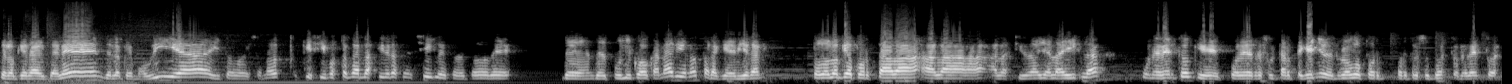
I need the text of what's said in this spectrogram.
de lo que era el Belén, de lo que movía y todo eso. ¿no? Quisimos tocar las fibras sensibles, sobre todo de, del público canario, ¿no? para que vieran todo lo que aportaba a la, a la ciudad y a la isla un evento que puede resultar pequeño, desde luego por, por presupuesto el evento es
